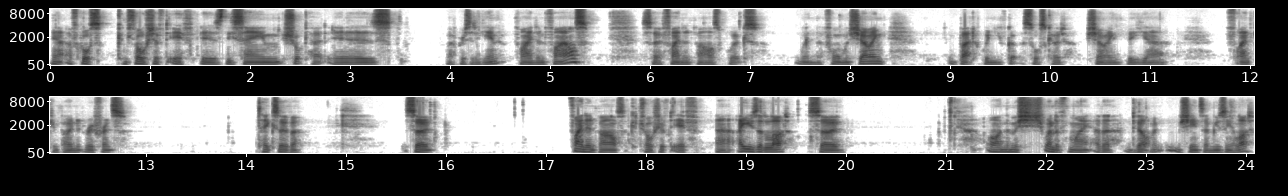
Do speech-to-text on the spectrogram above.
Now, of course, Control Shift F is the same shortcut as, I press it again, Find in Files. So Find in Files works when the form is showing, but when you've got the source code showing the uh, Find component reference takes over. So Find in Files, Control Shift F. Uh, I use it a lot, so on the one of my other development machines I'm using a lot,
